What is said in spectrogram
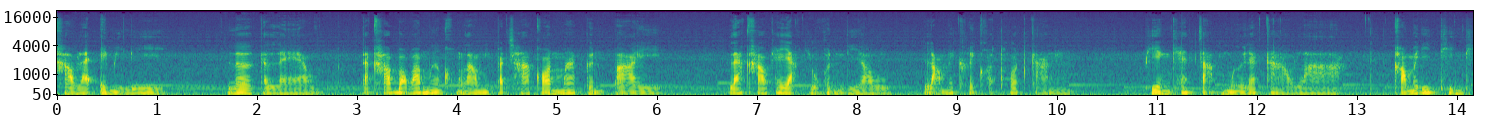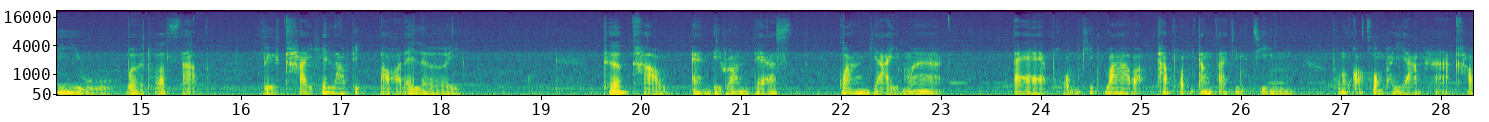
เขาและเอมิลี่เลิกกันแล้ว แต่เขาบอกว่าเมืองของเรามีประชากรมากเกินไป และเขาแค่อยากอยู่คนเดียว เราไม่เคยขอโทษกัน เพียงแค่จับมือและกล่าวลา เขาไม่ได้ทิ้งที่อยู่เบอร์โทรศัพท์ หรือใครให้เราติดต่อได้เลย เทือกเขา แอนดิรอนเดสกว้างใหญ่มาก แต่ผมคิดว่าแบบถ้าผมตั้งใจจริง ๆ ผมก็คงพยายามหาเขา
